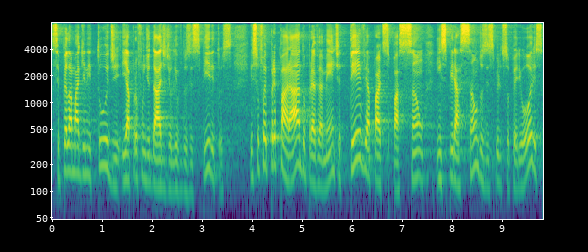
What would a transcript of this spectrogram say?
se, pela magnitude e a profundidade do livro dos Espíritos, isso foi preparado previamente, teve a participação, inspiração dos espíritos superiores,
